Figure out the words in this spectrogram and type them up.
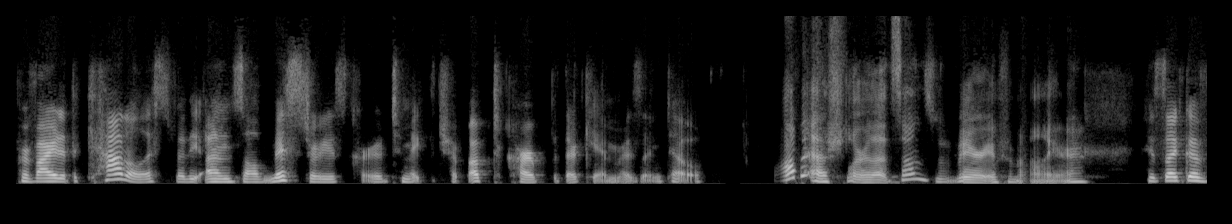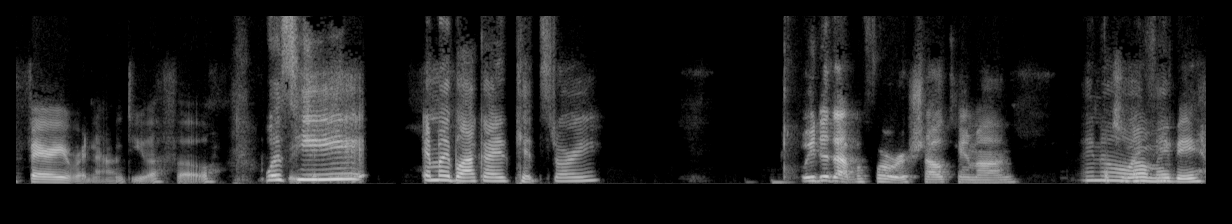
provided the catalyst for the Unsolved Mysteries crew to make the trip up to Carp with their cameras in tow. Bob Oechsler, that sounds very familiar. He's like a very renowned UFO. Was he in my black eyed kid story? We did that before Rochelle came on. I I know. don't I know, feel- maybe.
